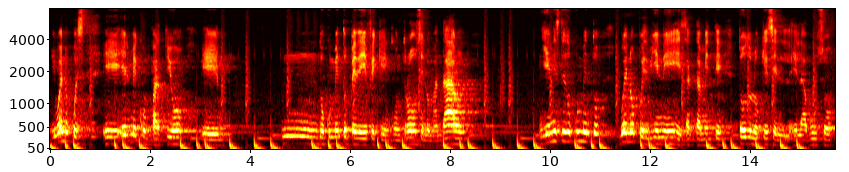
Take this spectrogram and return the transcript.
y bueno, pues eh, él me compartió un documento PDF que encontró, se lo mandaron. Y en este documento, bueno, pues viene exactamente todo lo que es el, abuso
